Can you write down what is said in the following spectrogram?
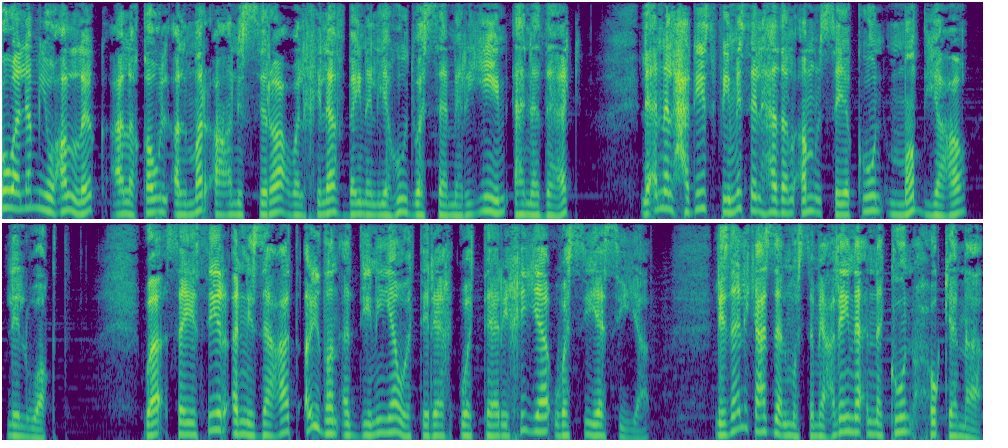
هو لم يعلق على قول المرأة عن الصراع والخلاف بين اليهود والسامريين آنذاك لأن الحديث في مثل هذا الأمر سيكون مضيعة للوقت. وسيثير النزاعات أيضا الدينية والتاريخية والسياسية. لذلك عز المستمع علينا أن نكون حكماء.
